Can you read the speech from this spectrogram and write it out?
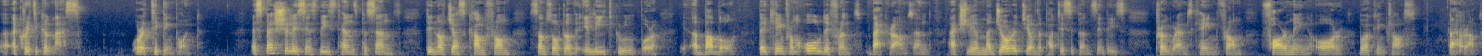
a critical mass or a tipping point. Especially since these 10% did not just come from some sort of elite group or a bubble. They came from all different backgrounds, and actually, a majority of the participants in these programs came from farming or working class background.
